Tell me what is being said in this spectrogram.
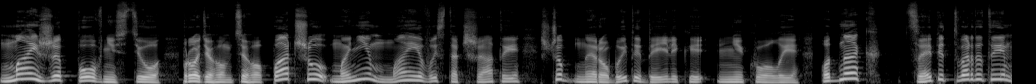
майже повністю протягом цього патчу мені має вистачати, щоб не робити дейліки ніколи. Однак. Це підтвердити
